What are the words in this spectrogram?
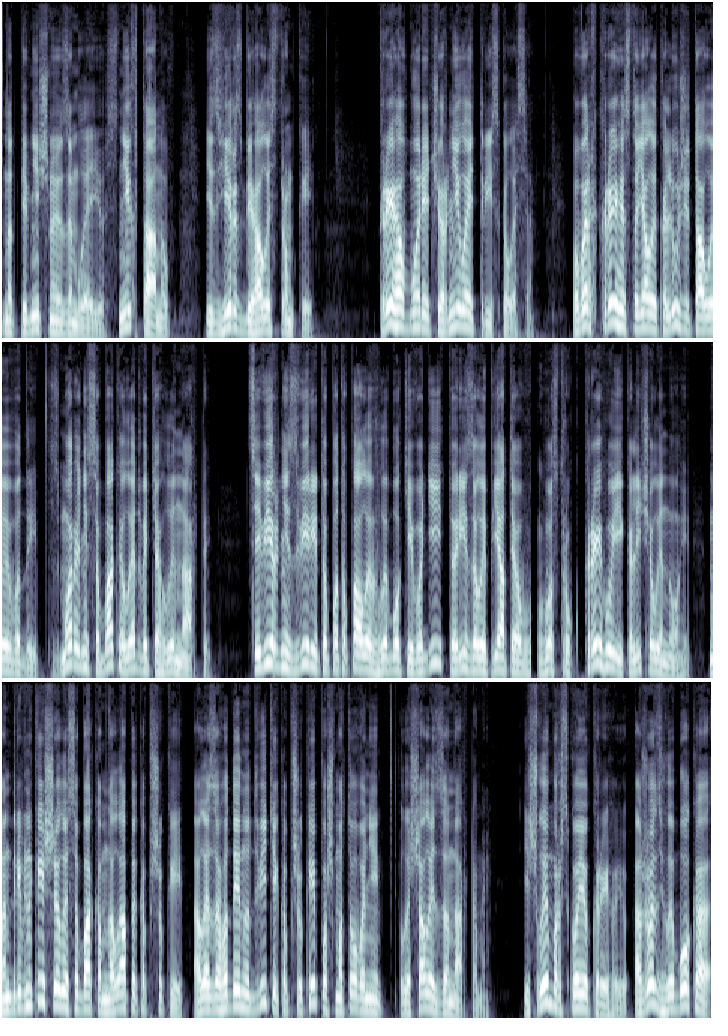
над північною землею, сніг танув, із гір збігали струмки. Крига в морі чорніла й тріскалася. Поверх криги стояли калюжі талої води. Зморені собаки ледве тягли нарти. Ці вірні звірі то потопали в глибокій воді, то різали п'яти об гостру кригу і калічили ноги. Мандрівники шили собакам на лапи капшуки, але за годину-дві ті капшуки, пошматовані, лишались за нартами. Ішли морською кригою, аж ось глибока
